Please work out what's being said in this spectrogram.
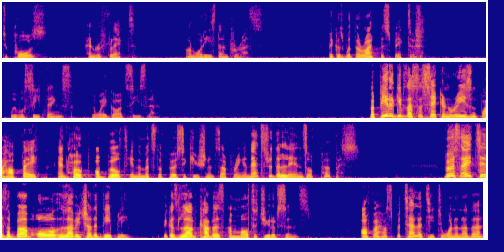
to pause and reflect on what he's done for us. Because with the right perspective, we will see things the way God sees them. But Peter gives us a second reason for how faith and hope are built in the midst of persecution and suffering, and that's through the lens of purpose. Verse 8 says, Above all, love each other deeply, because love covers a multitude of sins. Offer hospitality to one another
